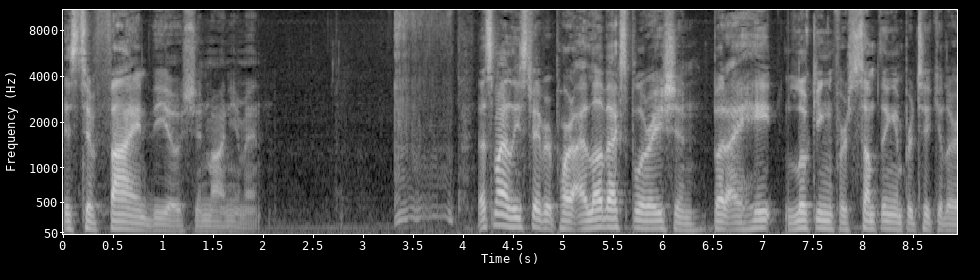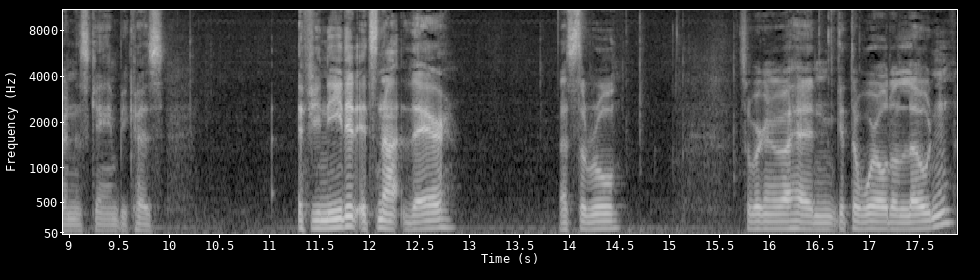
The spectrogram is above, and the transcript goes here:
is to find the ocean monument. That's my least favorite part. I love exploration, but I hate looking for something in particular in this game because if you need it, it's not there. That's the rule. So we're going to go ahead and get the world a loading.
